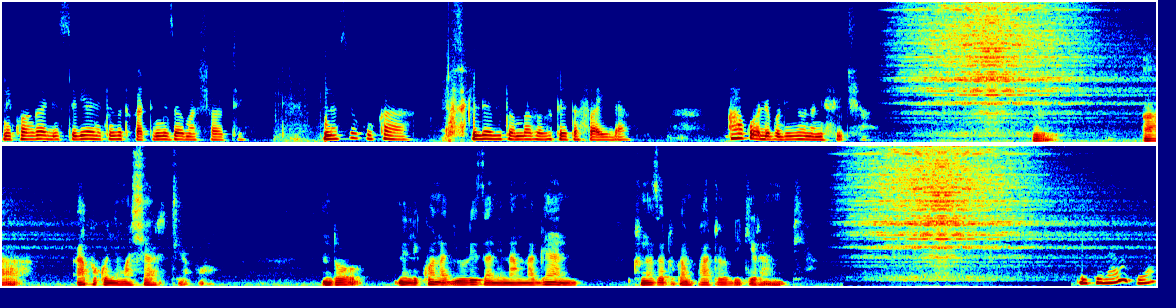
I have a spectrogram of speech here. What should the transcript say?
ni kuangalia jinsi gani tunaweza tukatimiza masharti, na sio kukaa kufikiria vitu ambavyo vitaleta faida. Au kuna jambo lingine unanificha? Hey, ah, hapo kwenye masharti hapo ndo nilikuwa najiuliza ni namna gani tunaweza tukampata huyo bikira mpya. Bikira mpya?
